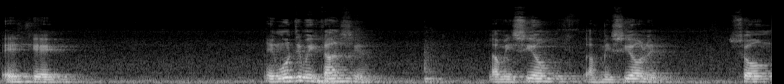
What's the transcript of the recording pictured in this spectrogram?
es que en última instancia la misión, las misiones son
